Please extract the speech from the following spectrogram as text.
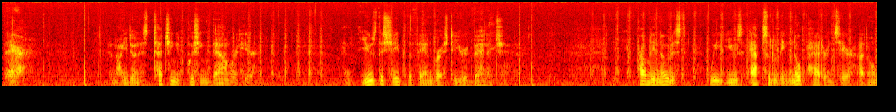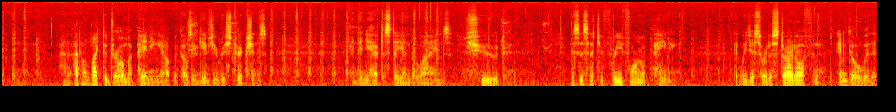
There. And all you're doing is touching and pushing downward here. And use the shape of the fan brush to your advantage. You've probably noticed we use absolutely no patterns here. I don't, I don't like to draw my painting out because it gives you restrictions. And then you have to stay in the lines. Shoot. This is such a free form of painting that we just sort of start off and, and go with it,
